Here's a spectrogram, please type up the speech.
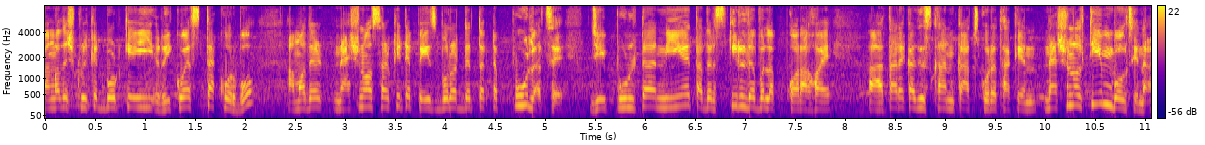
বাংলাদেশ ক্রিকেট বোর্ডকে এই রিকোয়েস্টটা করব। আমাদের ন্যাশনাল সার্কিটে পেস বোলারদের তো একটা পুল আছে। যেই পুলটা নিয়ে তাদের স্কিল ডেভেলপ করা হয় তারেক আজিজ খান কাজ করে থাকেন। ন্যাশনাল টিম বলছি না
